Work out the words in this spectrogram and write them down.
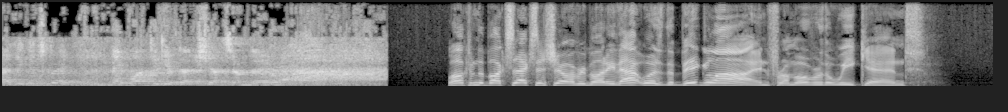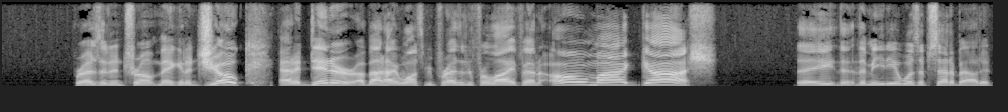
I think it's great. Maybe we'll have to give that a shot someday. Welcome to Buck Sexton Show, everybody. That was the big line from over the weekend. President Trump making a joke at a dinner about how he wants to be president for life, and oh my gosh, they the, the media was upset about it.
